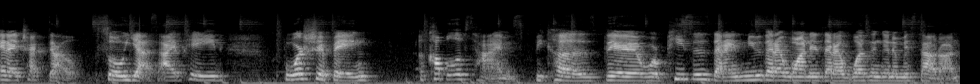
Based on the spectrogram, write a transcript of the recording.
and I checked out. So yes, I paid for shipping a couple of times because there were pieces that I knew that I wanted that I wasn't gonna miss out on.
